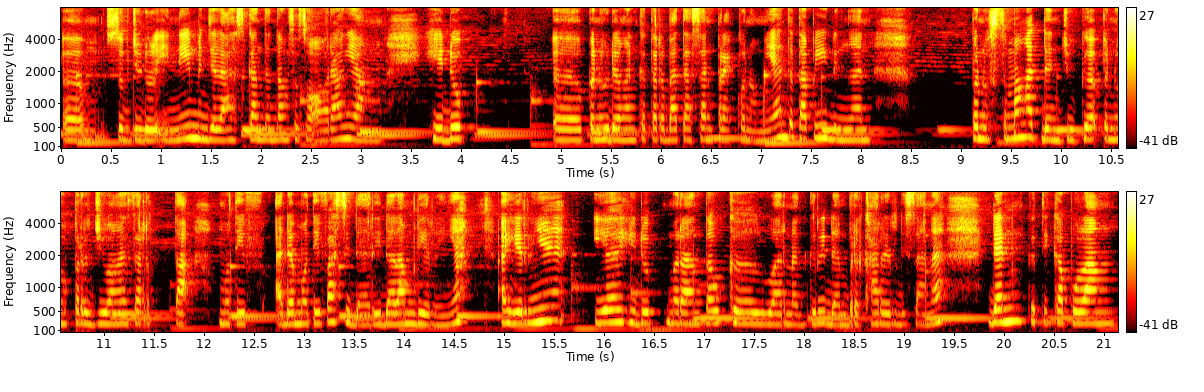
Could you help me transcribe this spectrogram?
um, subjudul ini menjelaskan tentang seseorang yang hidup uh, penuh dengan keterbatasan perekonomian, tetapi dengan penuh semangat dan juga penuh perjuangan serta motif ada motivasi dari dalam dirinya. Akhirnya ia hidup merantau ke luar negeri dan berkarir di sana. Dan ketika pulang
